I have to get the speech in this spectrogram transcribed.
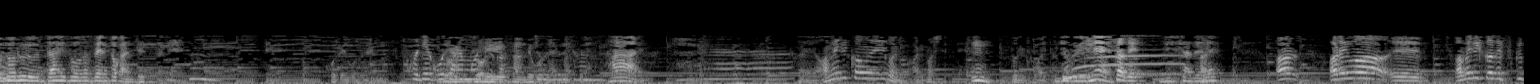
うん踊る大捜査線とかに出てたね、ございます。ここでございます女優さんでございます。はい。えアメリカの映画にもありましたよね。うん。ストリファイター。逆にね、実写で。実写でね。ああれは、えーアメリカで作っ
